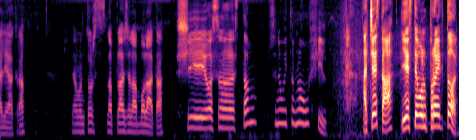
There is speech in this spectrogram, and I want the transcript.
Caliacra. Ne-am întors la plajă la Bolata și o să stăm să ne uităm la un film. Acesta este un proiector.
